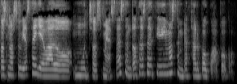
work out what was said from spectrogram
pues nos hubiese llevado muchos meses. Entonces decidimos empezar poco a poco.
